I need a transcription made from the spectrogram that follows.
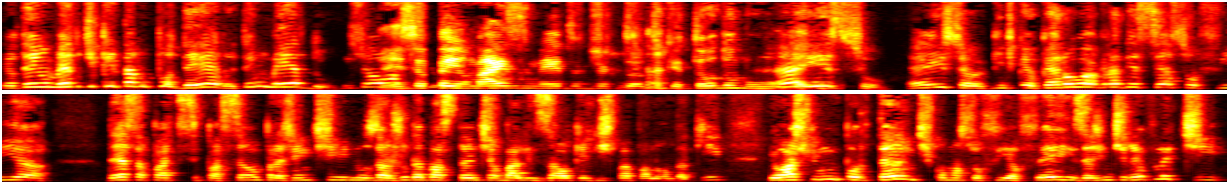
Eu tenho medo de quem está no poder, eu tenho medo. Isso é óbvio. Isso eu tenho mais medo de do que todo mundo. É isso, é isso. Eu quero agradecer a Sofia dessa participação, para a gente nos ajuda bastante a balizar o que a gente está falando aqui. Eu acho que o importante, como a Sofia fez, é a gente refletir,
